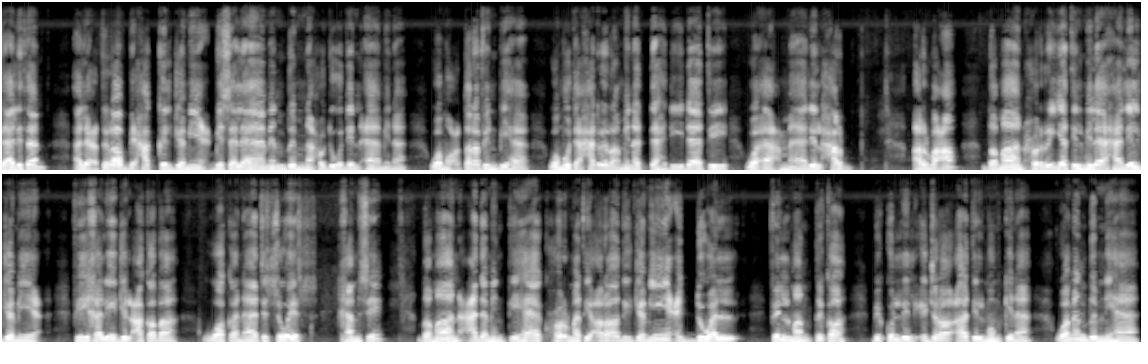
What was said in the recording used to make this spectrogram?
ثالثا الاعتراف بحق الجميع بسلام ضمن حدود آمنة ومعترف بها ومتحررة من التهديدات وأعمال الحرب. أربعة ضمان حرية الملاحة للجميع في خليج العقبة وقناة السويس. خمسة ضمان عدم انتهاك حرمة أراضي جميع الدول في المنطقة بكل الإجراءات الممكنة ومن ضمنها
